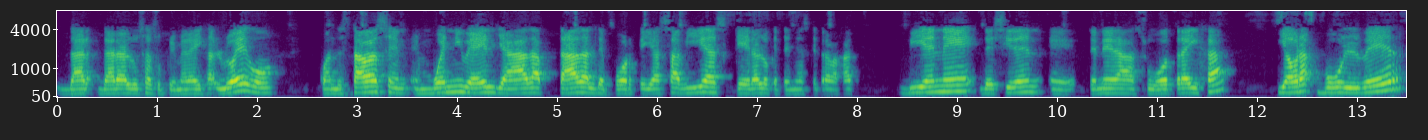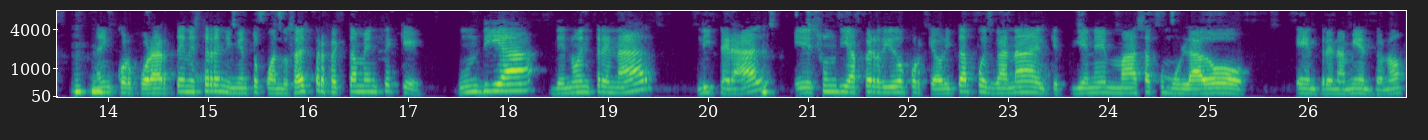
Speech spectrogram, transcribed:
dar, dar a luz a su primera hija? Luego, cuando estabas en, buen nivel, ya adaptada al deporte, ya sabías qué era lo que tenías que trabajar, viene, deciden eh, tener a su otra hija y ahora volver a incorporarte en este rendimiento cuando sabes perfectamente que un día de no entrenar literal, es un día perdido porque ahorita pues gana el que tiene más acumulado entrenamiento, ¿no?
